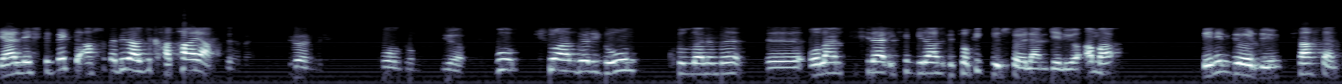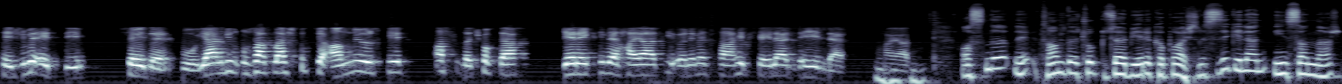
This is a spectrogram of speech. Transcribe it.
yerleştirmekle aslında birazcık hata yaptığını görmüş oldum diyor. Bu şu an böyle yoğun kullanımı e, olan kişiler için biraz ütopik bir söylem geliyor ama benim gördüğüm, şahsen tecrübe ettiğim şey de bu. Yani biz uzaklaştıkça anlıyoruz ki aslında çok da gerekli ve hayati öneme sahip şeyler değiller hayat. Aslında e, tam da çok güzel bir yere kapı açtınız. Size gelen insanlar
